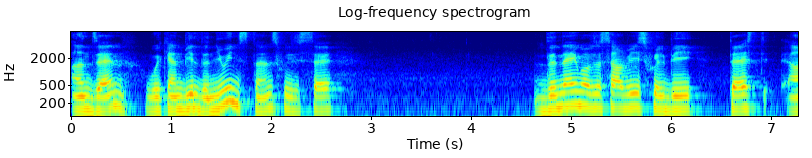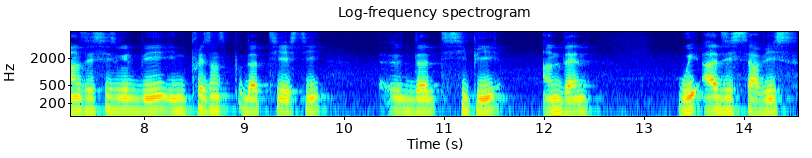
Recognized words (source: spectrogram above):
and then we can build a new instance. We say the name of the service will be test and this is, will be in presence.tst, uh, and then we add this service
